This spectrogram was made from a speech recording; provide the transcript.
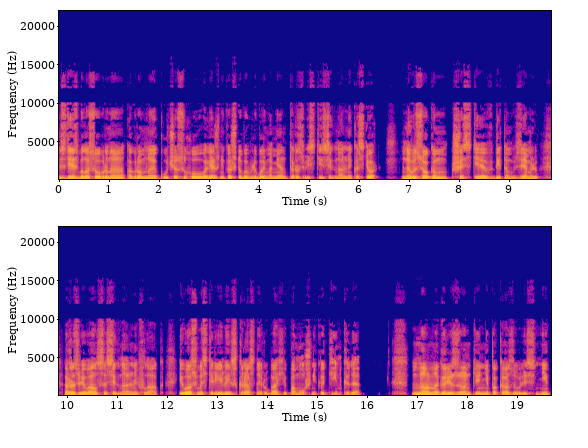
Здесь была собрана огромная куча сухого валежника, чтобы в любой момент развести сигнальный костер. На высоком шесте, вбитом в землю, развивался сигнальный флаг. Его смастерили из красной рубахи помощника Кинкеда. Но на горизонте не показывались ни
